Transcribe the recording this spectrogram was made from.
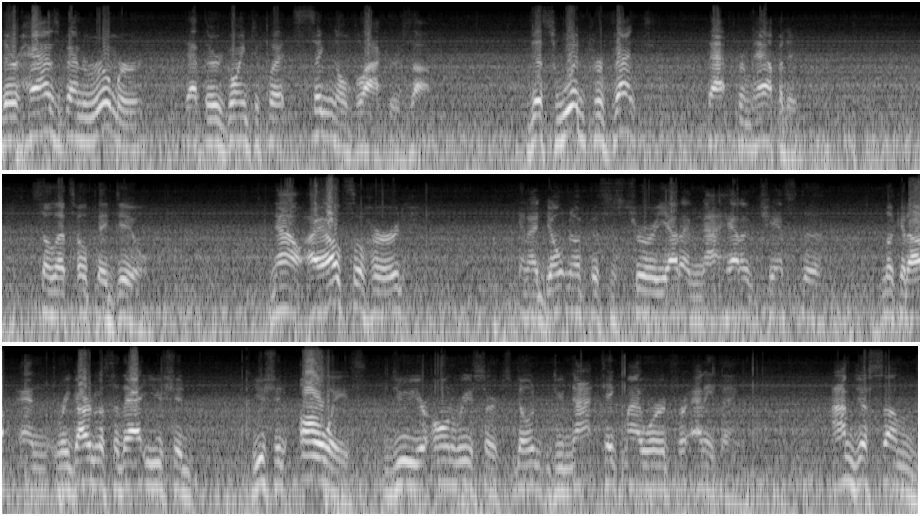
there has been rumor that they're going to put signal blockers up. This would prevent that from happening. So let's hope they do. Now, I also heard, and I don't know if this is true yet, I've not had a chance to look it up, and regardless of that, you should you should always do your own research. Don't do not take my word for anything. I'm just some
